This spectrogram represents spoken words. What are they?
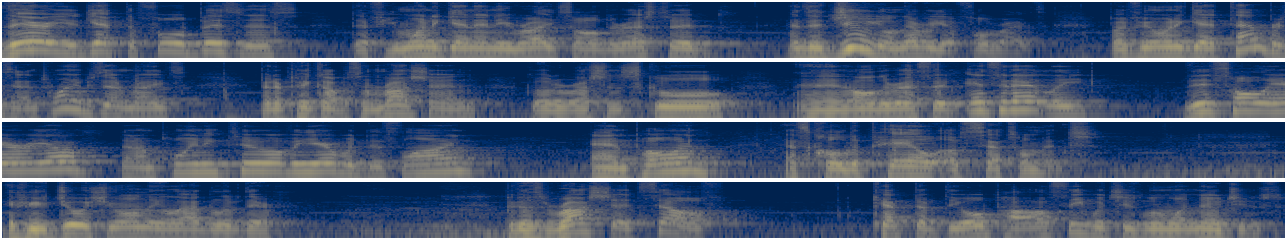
there you get the full business that if you want to get any rights, all the rest of it, as a Jew, you'll never get full rights. But if you want to get 10%, 20% rights, better pick up some Russian, go to Russian school, and all the rest of it. Incidentally, this whole area that I'm pointing to over here with this line and Poland, that's called the Pale of Settlement. If you're Jewish, you're only allowed to live there. Because Russia itself kept up the old policy, which is we want no Jews.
